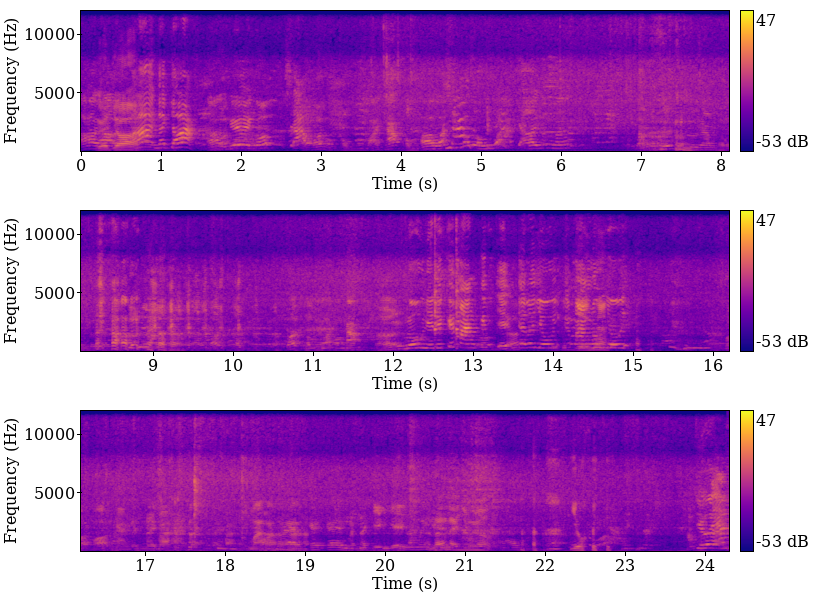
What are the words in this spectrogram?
Ờ, ghê chưa? Đó ghê chưa? Ờ ghê gớm. 6 bói một thùng mà bãi sáu thùng. Ờ quá 6 thùng quá trời luôn mà bớt thùng là còn năm. Ngu gì đi kiếm ăn kiếm chuyện cho nó vui Kiếm ăn nó vui. Bỏ bỏ hàng lên đây ba hàng mà mà cái cái, cái mình nói chuyện vậy nó mới thấy này vui không? Vui. Chưa em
